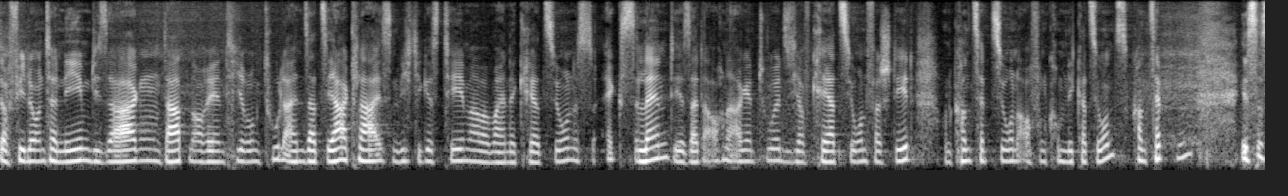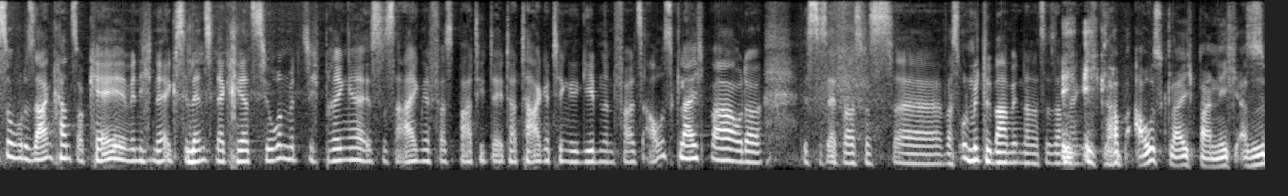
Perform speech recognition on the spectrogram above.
Auch viele Unternehmen, die sagen, Datenorientierung, Tooleinsatz, ja klar, ist ein wichtiges Thema, aber meine Kreation Kreation ist exzellent. Ihr seid auch eine Agentur, die sich auf Kreation versteht und Konzeption auch von Kommunikationskonzepten. Ist es so, wo du sagen kannst, okay, wenn ich eine Exzellenz in der Kreation mit sich bringe, ist das eigene First-Party-Data-Targeting gegebenenfalls ausgleichbar oder ist es etwas, was, äh, was unmittelbar miteinander zusammenhängt? Ich, ich glaube, ausgleichbar nicht. Also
